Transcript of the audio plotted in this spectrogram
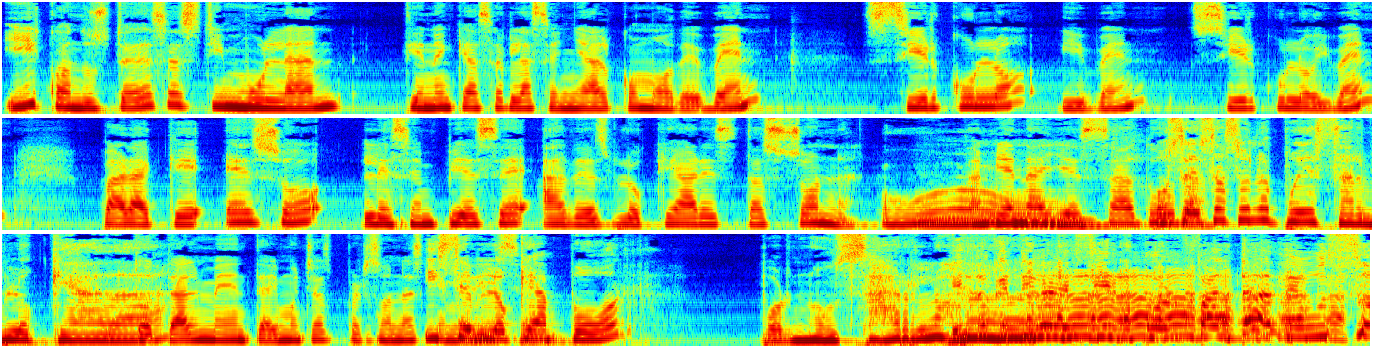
y cuando ustedes estimulan, tienen que hacer la señal como de ven, círculo y ven, círculo y ven, para que eso les empiece a desbloquear esta zona. Oh. También hay esa duda. O sea, esa zona puede estar bloqueada. Totalmente, hay muchas personas que ¿Y me se dicen, bloquea por? Por no usarlo. Es lo que te iba a decir, por falta de uso.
